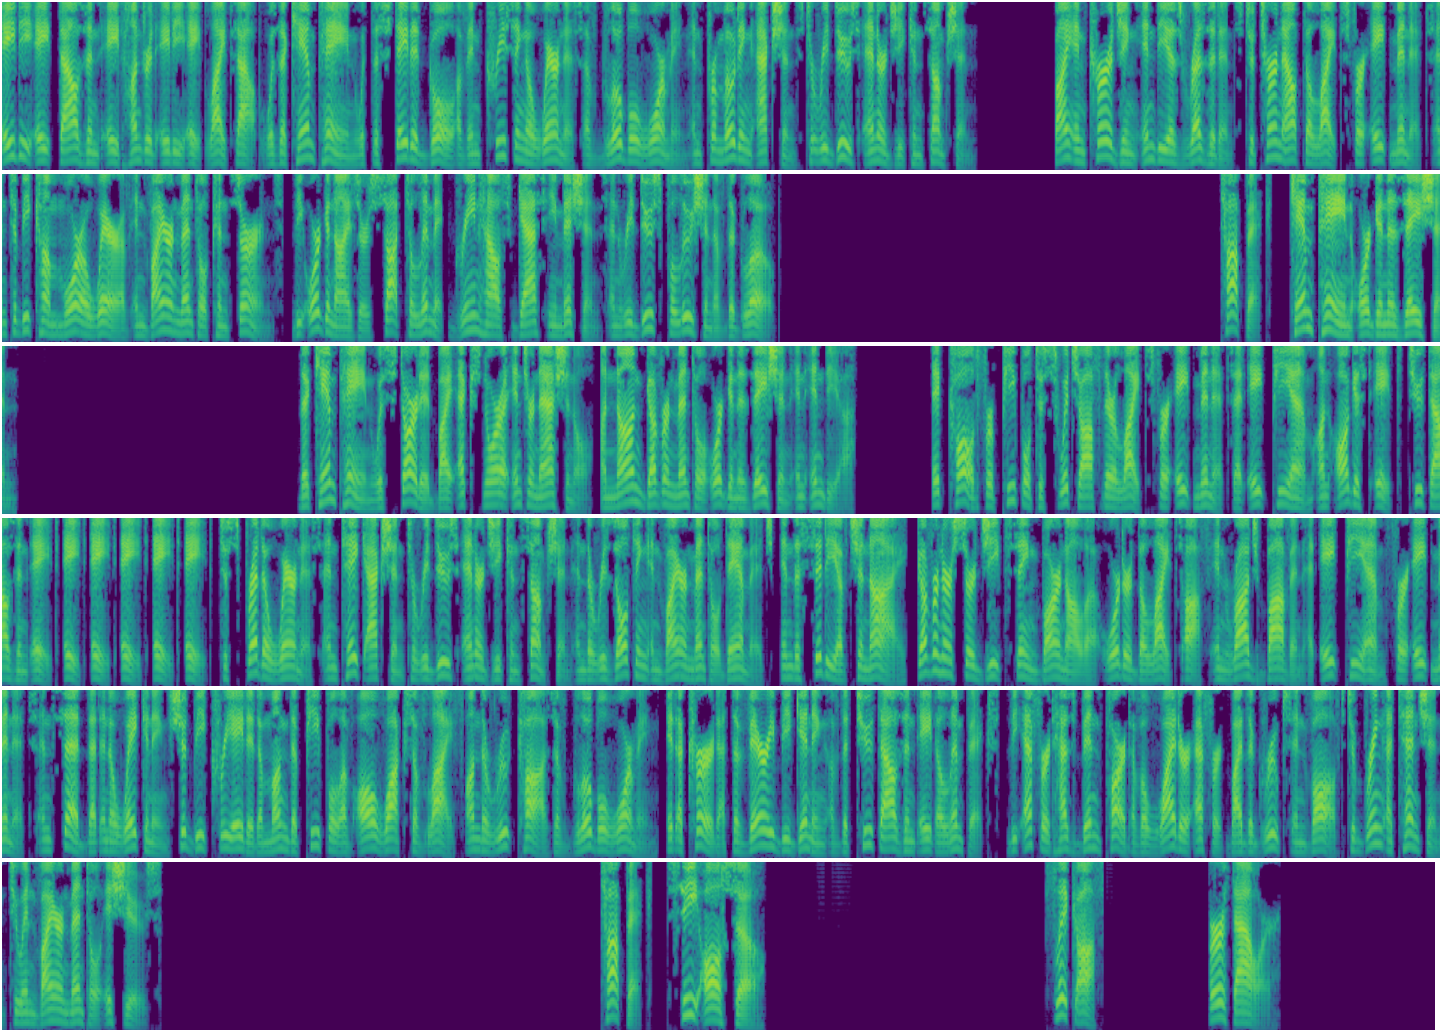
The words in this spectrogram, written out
88,888 Lights Out was a campaign with the stated goal of increasing awareness of global warming and promoting actions to reduce energy consumption. By encouraging India's residents to turn out the lights for eight minutes and to become more aware of environmental concerns, the organizers sought to limit greenhouse gas emissions and reduce pollution of the globe. Topic: Campaign organization. The campaign was started by Exnora International, a non-governmental organization in India. It called for people to switch off their lights for 8 minutes at 8 p.m. on August 8, 2008 8, 8, 8, 8, 8, to spread awareness and take action to reduce energy consumption and the resulting environmental damage. In the city of Chennai, Governor Surjit Singh Barnala ordered the lights off in Raj Bhavan at 8 p.m. for 8 minutes and said that an awakening should be created among the the people of all walks of life on the root cause of global warming. It occurred at the very beginning of the 2008 Olympics. The effort has been part of a wider effort by the groups involved to bring attention to environmental issues. Topic See also Flick off. Earth Hour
